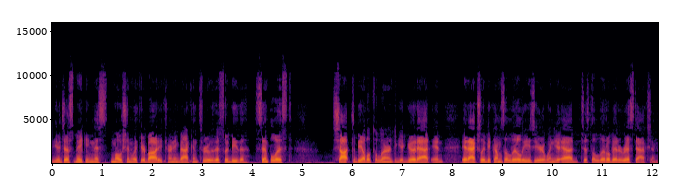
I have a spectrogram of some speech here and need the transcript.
you're just making this motion with your body, turning back and through. This would be the simplest shot to be able to learn to get good at, and it actually becomes a little easier when you add just a little bit of wrist action.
